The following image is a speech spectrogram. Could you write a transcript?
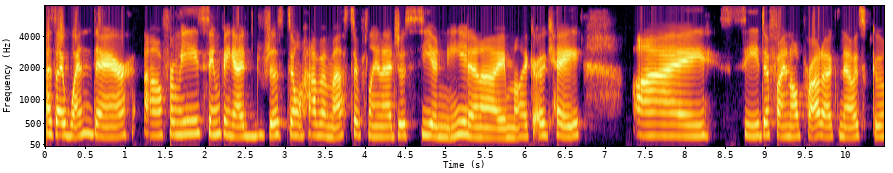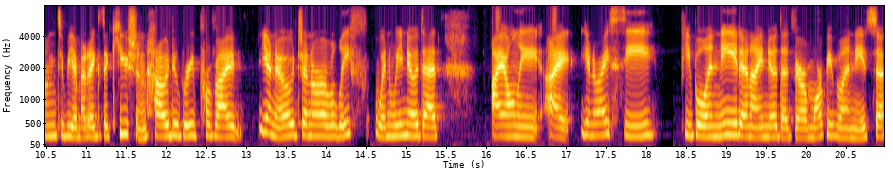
as I went there, uh, for me, same thing. I just don't have a master plan. I just see a need, and I'm like, okay, I see the final product. Now it's going to be about execution. How do we provide, you know, general relief when we know that I only, I, you know, I see people in need, and I know that there are more people in need. So,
